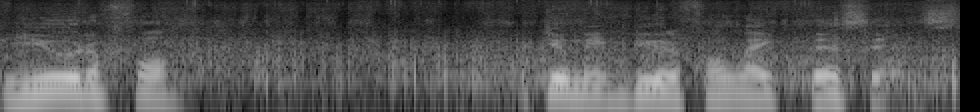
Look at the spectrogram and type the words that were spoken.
Beautiful, I do mean beautiful lake this is.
